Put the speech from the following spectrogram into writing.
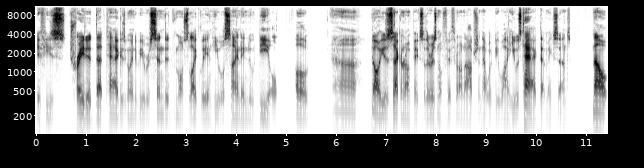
if he's traded, that tag is going to be rescinded most likely, and he will sign a new deal. Although, uh, no, he's a second round pick, so there is no fifth round option. That would be why he was tagged. That makes sense. Now,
